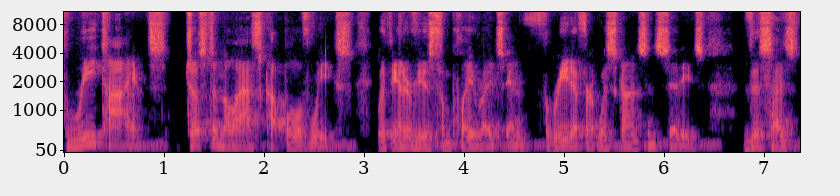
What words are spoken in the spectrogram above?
three times just in the last couple of weeks with interviews from playwrights in three different Wisconsin cities. This has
